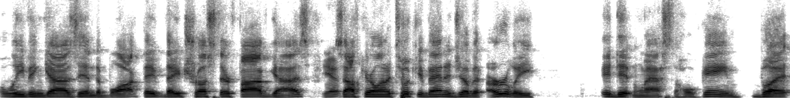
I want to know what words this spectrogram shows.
leaving guys in to block. They they trust their five guys. Yep. South Carolina took advantage of it early. It didn't last the whole game, but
